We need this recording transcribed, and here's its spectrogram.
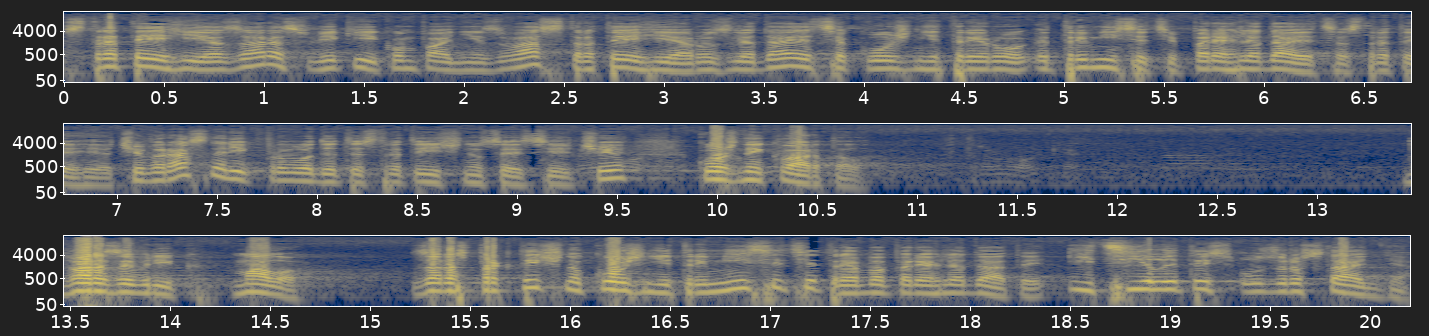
стратегія зараз, в якій компанії з вас стратегія розглядається кожні три, роки, три місяці, переглядається стратегія? Чи ви раз на рік проводите стратегічну сесію, чи кожний квартал? Два рази в рік. Мало. Зараз практично кожні три місяці треба переглядати і цілитись у зростання.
